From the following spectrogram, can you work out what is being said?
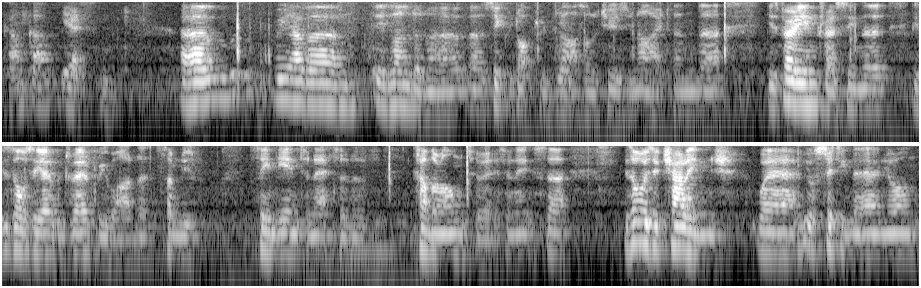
Come, come, yes. Uh, we have um, in London a, a secret doctrine class yes. on a Tuesday night, and uh, it's very interesting that it's obviously open to everyone, and somebody's seen the internet and have come along to it, and it's uh, there's always a challenge where you're sitting there and you're on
